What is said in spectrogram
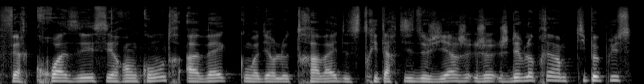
faire croiser ces rencontres avec, on va dire, le travail de street artist de JR. Je, développerai un petit peu plus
